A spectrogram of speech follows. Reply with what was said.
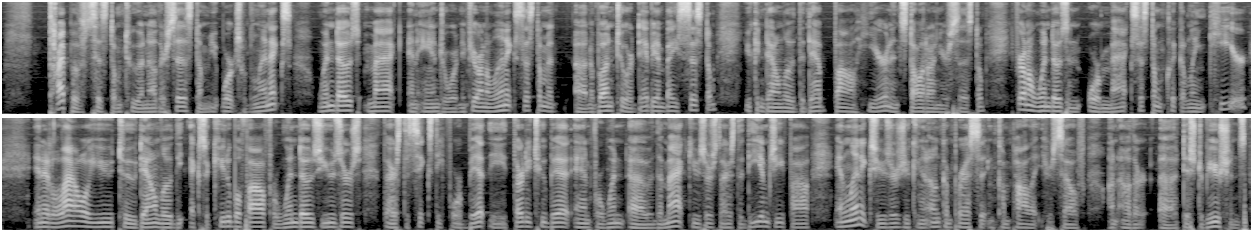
type of system to another system. It works with Linux, Windows, Mac, and Android. And if you're on a Linux system, an Ubuntu or Debian-based system, you can download the deb file here and install it on your system. If you're on a Windows and, or Mac system, click a link here, and it'll allow you to download the executable file for Windows users. There's the 64-bit, the 32-bit, and for Win uh, the Mac users, there's the DMG file. And Linux users, you can uncompress it and compile it yourself on other uh, distributions.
